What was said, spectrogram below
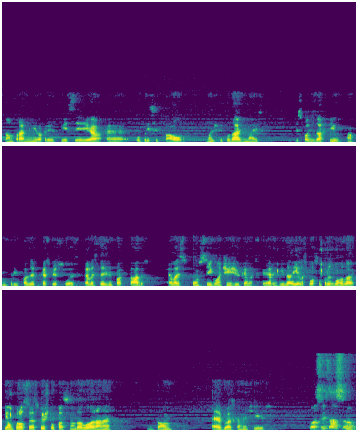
Então, para mim, eu acredito que esse seria é, o principal, não dificuldade, mas o principal desafio a cumprir, fazer com que as pessoas elas sejam impactadas, elas consigam atingir o que elas querem e daí elas possam transbordar, que é um processo que eu estou passando agora, né? Então, é basicamente isso. Qual a sensação?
